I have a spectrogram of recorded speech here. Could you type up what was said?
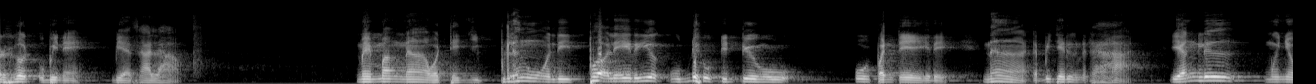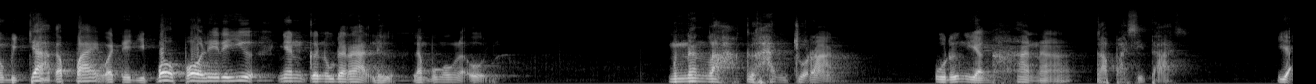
Rhut ubine. Biasalah. Memang na wate jipoh li poh le ria. Udah tengok. Oh pantai gede. Nah, tapi jarang nak tahan. Yang le munyo bicah kapai wate jipoh poh le ria. Nyan kena udara le. Lampung laut. Menanlah kehancuran orang yang hana kapasitas ya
